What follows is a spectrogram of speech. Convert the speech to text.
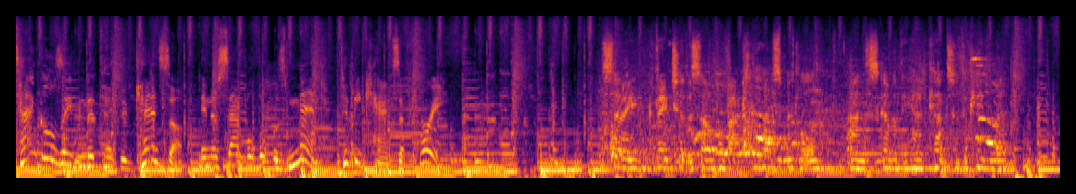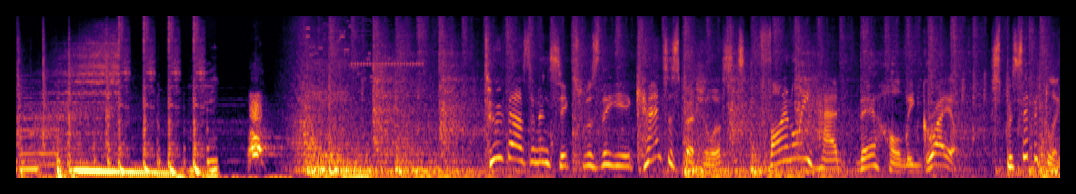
Tangles even detected cancer in a sample that was meant to be cancer-free. So they took the sample back to the hospital and discovered he had cancer of the kidney. 2006 was the year cancer specialists finally had their holy grail. Specifically,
